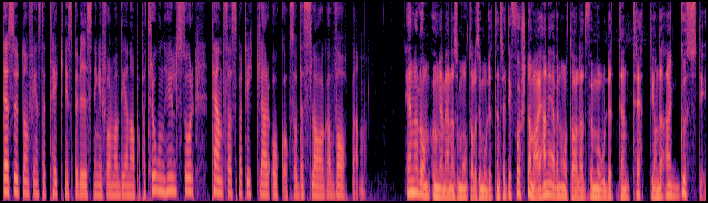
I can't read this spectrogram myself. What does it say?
Dessutom finns det teknisk bevisning i form av DNA på patronhylsor, tändsatspartiklar och också beslag av vapen. En av de unga männen som åtalas i mordet den 31 maj, han är även åtalad för mordet den 30 augusti.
